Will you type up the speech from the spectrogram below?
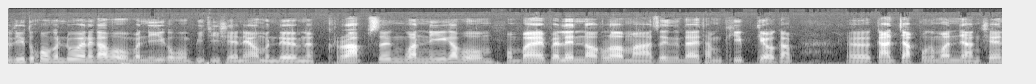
วัสดีทุกคนกันด้วยนะครับผมวันนี้ก็ผม PG Channel เหมือนเดิมนะครับ ซึ่งวันนี้ครับผมผมไปไปเล่นนอกรอบมา ซึ่งได้ทำคลิปเกี่ยวกับการจับโปเกมอนอย่างเช่น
